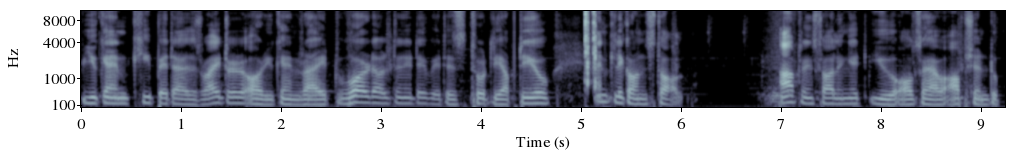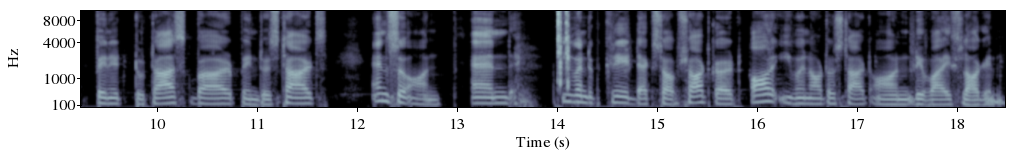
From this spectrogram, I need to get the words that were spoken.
you can keep it as writer or you can write word alternative it is totally up to you and click on install. After installing it you also have option to pin it to taskbar pin to starts and so on. And even to create desktop shortcut or even auto start on device login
